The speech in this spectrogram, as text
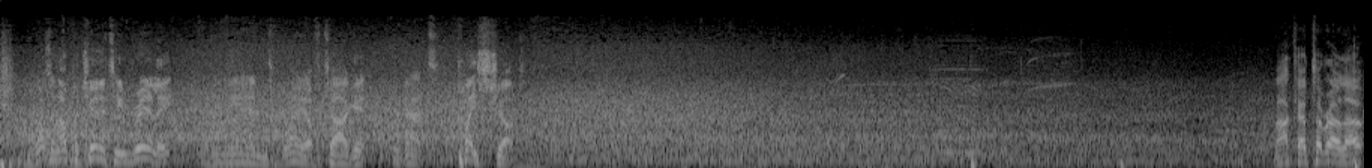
It was an opportunity, really, but in the end, way off target with that place shot. Marco Parolo.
